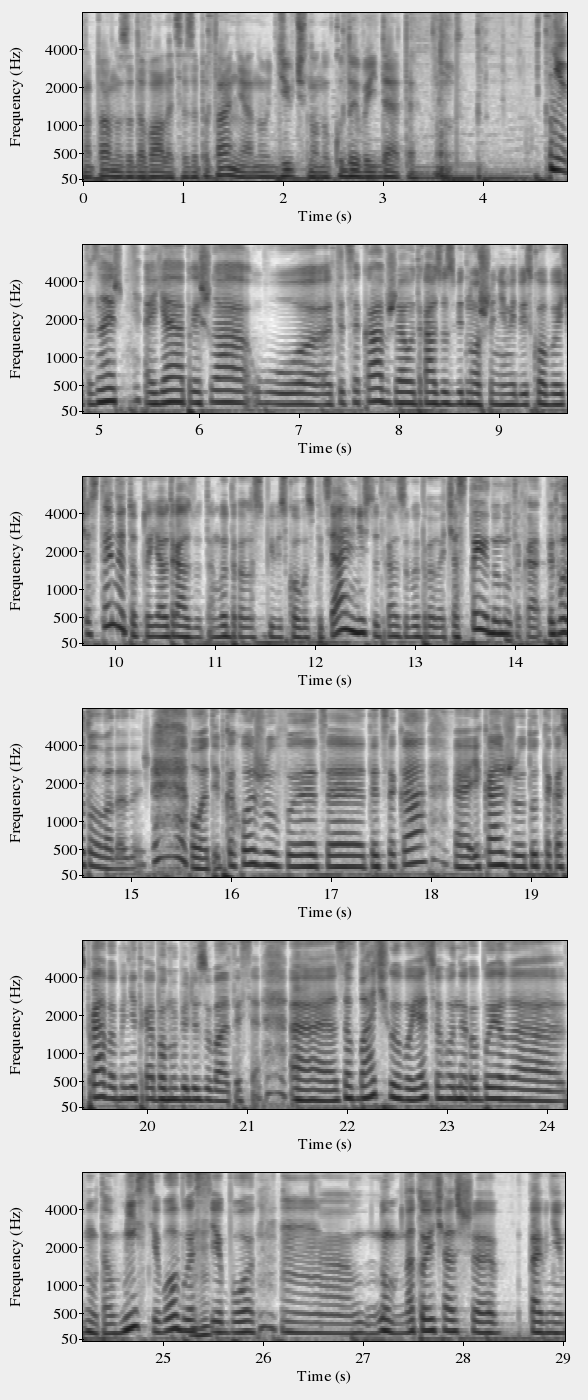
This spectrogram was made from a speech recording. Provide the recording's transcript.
напевно задавали це запитання: ну, дівчино, ну куди ви йдете? Ні, ти знаєш, я прийшла у ТЦК вже одразу з відношенням від військової частини. Тобто я одразу там вибрала собі військову спеціальність, одразу вибрала частину, ну така підготована. знаєш. От і приходжу в це ТЦК е, і кажу: тут така справа, мені треба мобілізуватися. Е, завбачливо я цього не робила ну там в місті, в області, бо ну на той час ще певні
